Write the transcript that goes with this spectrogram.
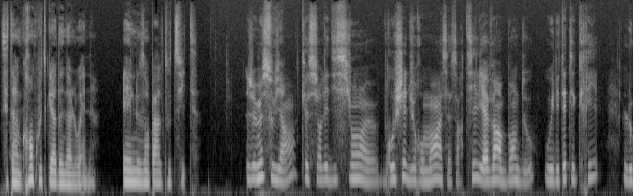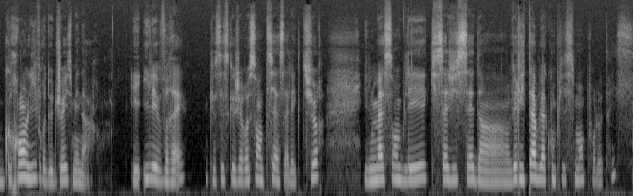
c'est un grand coup de cœur de Nolwenn. Et elle nous en parle tout de suite. Je me souviens que sur l'édition euh, brochée du roman à sa sortie, il y avait un bandeau où il était écrit Le grand livre de Joyce Maynard. Et il est vrai que c'est ce que j'ai ressenti à sa lecture. Il m'a semblé qu'il s'agissait d'un véritable accomplissement pour l'autrice.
